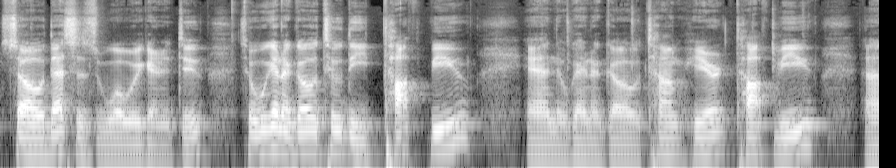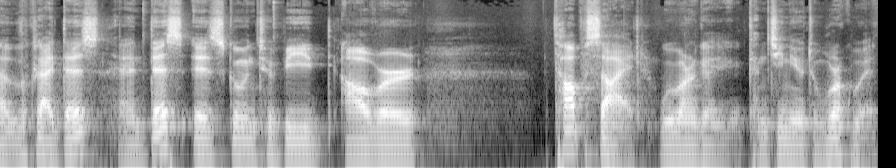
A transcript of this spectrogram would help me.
So this is what we're gonna do. So we're gonna go to the top view and we're gonna go down here, top view, uh, look like this. And this is going to be our top side we want to continue to work with.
